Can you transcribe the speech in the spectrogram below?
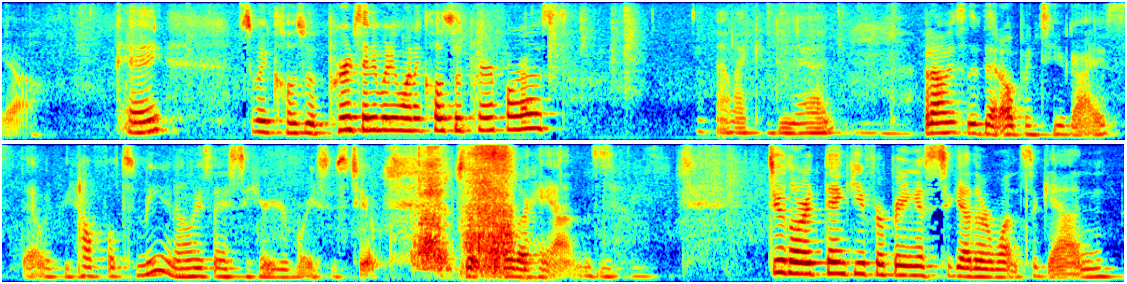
yeah. Okay. So we close with prayer. Does anybody want to close with prayer for us? And I can do that. But I always leave that open to you guys. That would be helpful to me and always nice to hear your voices too. So let's hold our hands. Dear Lord, thank you for bringing us together once again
